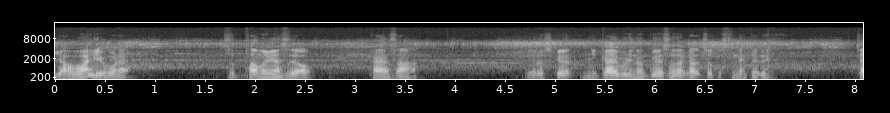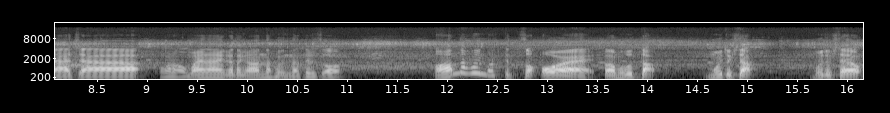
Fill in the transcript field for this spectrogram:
やばいよこれ。ちょっと頼みますよ。カヤンさん。よろしく。2回ぶりのクエストだからちょっと拗ねてる。チャーチャー。ほらお前の相方があんな風になってるぞ。あんな風になってるぞ。おい。あ戻った。もう一人来た。もう一人来たよ。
